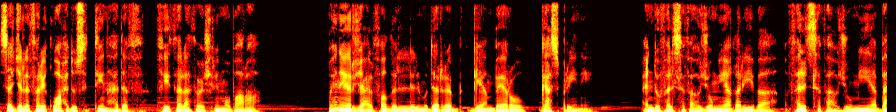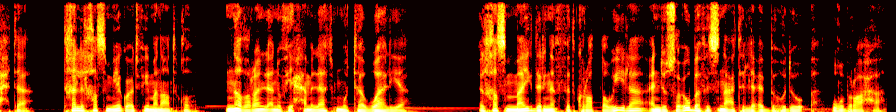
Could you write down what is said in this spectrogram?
سجل الفريق 61 هدف في 23 مباراة. وهنا يرجع الفضل للمدرب جيامبيرو غاسبريني. عنده فلسفة هجومية غريبة فلسفة هجومية بحتة. تخلي الخصم يقعد في مناطقه نظرا لأنه في حملات متوالية. الخصم ما يقدر ينفذ كرات طويلة عنده صعوبة في صناعة اللعب بهدوء وبراحة.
